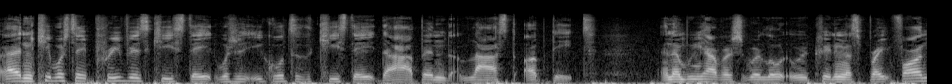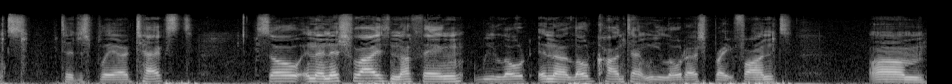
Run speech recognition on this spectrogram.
and keyboard state previous key state which is equal to the key state that happened last update. And then we have our we're, load, we're creating a sprite font to display our text. So in initialize nothing. We load in the load content we load our sprite font. Um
